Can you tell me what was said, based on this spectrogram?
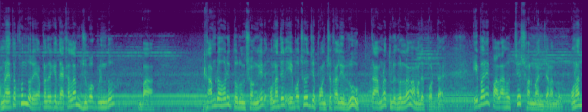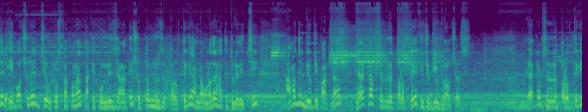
আমরা এতক্ষণ ধরে আপনাদেরকে দেখালাম যুবকবৃন্দ বা কামডহরি তরুণ সংঘের ওনাদের এবছরের যে পঞ্চকালীর রূপ, তা আমরা তুলে ধরলাম আমাদের পর্দায়। এবারে পালা হচ্ছে সম্মান জানানোর। ওনাদের এবছরের যে উপস্থাপনা, তাকে কুর্নিশ জানাতে সত্যম নিউজের তরফ থেকে আমরা ওনাদের হাতে তুলে দিচ্ছি আমাদের বিউটি পার্টনার হেয়ারক্রাফট সেলুনের তরফ থেকে কিছু গিফট ভাউচার্স। হেয়ারক্রাফট সেলুনের তরফ থেকে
